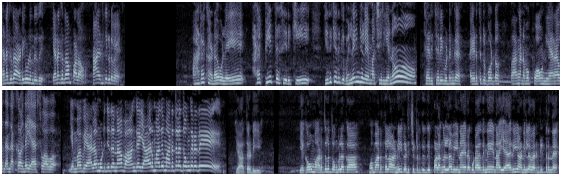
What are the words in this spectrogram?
எனக்கு தான் அடி விழுந்தது. எனக்கு தான் பழம். நான் எடுத்துக்கிடுவேன். அட கடவுளே. அட பீத்த சிரிக்கி. இதுக்கு எதுக்கு வெள்ளைங்களையம்மா சிரியனும் சரி சரி விடுங்க. எடுத்துட்டு போட்டோம். வாங்க நம்ம போவோம். நேராவது அந்த அக்கா வந்தா ஏசுவாவோ. எம்மா வேலை முடிஞ்சதுன்னா வாங்க. யாருமாவது மரத்துல தொங்குறது? யாத்தடி? ஏக்கா உன் மரத்தில் தொங்கலக்கா? உன் மரத்தில் அணில் கடிச்சிட்டு இருந்தது. பழங்கள்லாம் வீணாயிடக்கூடாதுன்னு நான் ஏறி அணில விரட்டிட்டு இருந்தேன்.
